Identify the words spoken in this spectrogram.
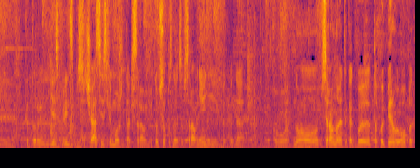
который есть, в принципе, сейчас, если можно так сравнивать. Ну, все познается в сравнении, как бы, да. Вот. Но все равно это как бы такой первый опыт.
